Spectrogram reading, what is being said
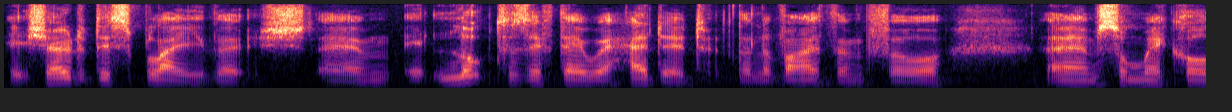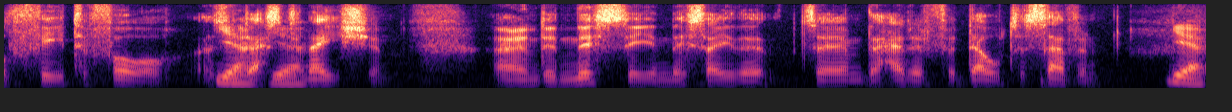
it showed a display that sh- um, it looked as if they were headed, the Leviathan, for um, somewhere called Theta 4 as Yeah, a yeah. destination. And in this scene, they say that um, they're headed for Delta 7. yeah,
